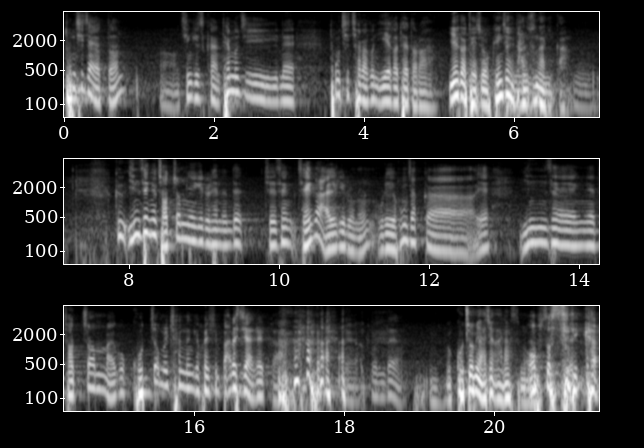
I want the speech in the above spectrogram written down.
통치자였던 어, 징기스칸 태무진의 통치 철학은 이해가 되더라. 이해가 되죠. 굉장히 단순하니까. 그 인생의 저점 얘기를 했는데 제 생, 제가 알기로는 우리 홍 작가의 인생의 저점 말고 고점을 찾는 게 훨씬 빠르지 않을까. 네, 그런데 음, 고점이 아직 안 왔습니다. 없었으니까.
